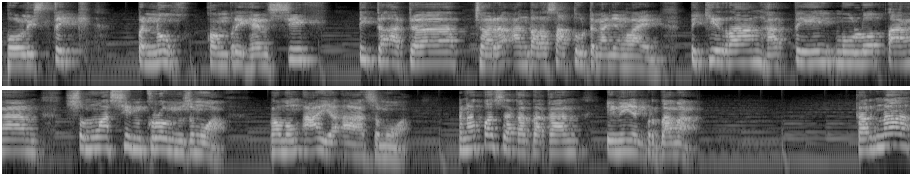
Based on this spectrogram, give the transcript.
holistik, penuh, komprehensif, tidak ada jarak antara satu dengan yang lain. Pikiran, hati, mulut, tangan, semua sinkron semua. Ngomong A ya A semua. Kenapa saya katakan ini yang pertama? Karena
